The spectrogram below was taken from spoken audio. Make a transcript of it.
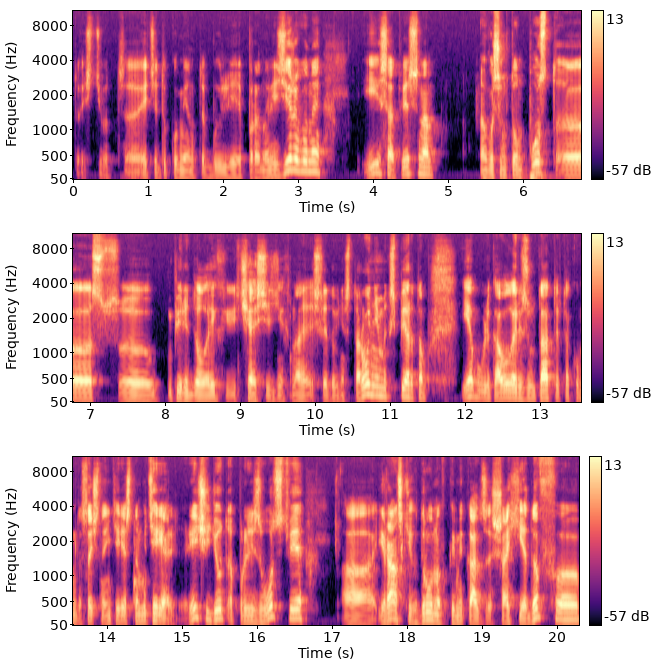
То есть вот э, эти документы были проанализированы и, соответственно, Вашингтон-Пост э, э, передала их, часть из них на исследование сторонним экспертам и опубликовала результаты в таком достаточно интересном материале. Речь идет о производстве а, иранских дронов камикадзе «Шахедов», э,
